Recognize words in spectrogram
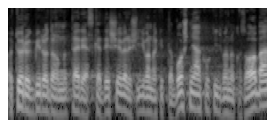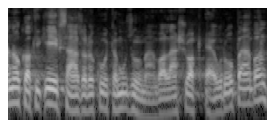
a török birodalom terjeszkedésével, és így vannak itt a bosnyákok, így vannak az albánok, akik évszázadok óta muzulmán vallásúak Európában,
